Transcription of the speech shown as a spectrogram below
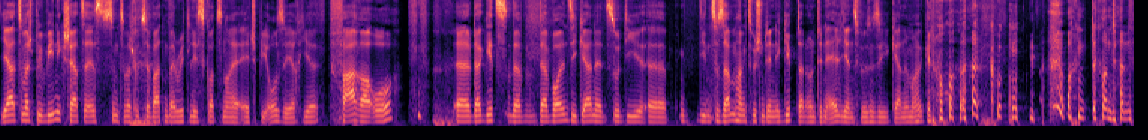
Ja, zum Beispiel wenig Scherze ist, sind zum Beispiel zu erwarten bei Ridley Scotts neuer HBO-Serie Pharao. äh, da geht's, da, da wollen sie gerne so die, äh, den Zusammenhang zwischen den Ägyptern und den Aliens würden sie gerne mal genauer angucken. Und, und dann Das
